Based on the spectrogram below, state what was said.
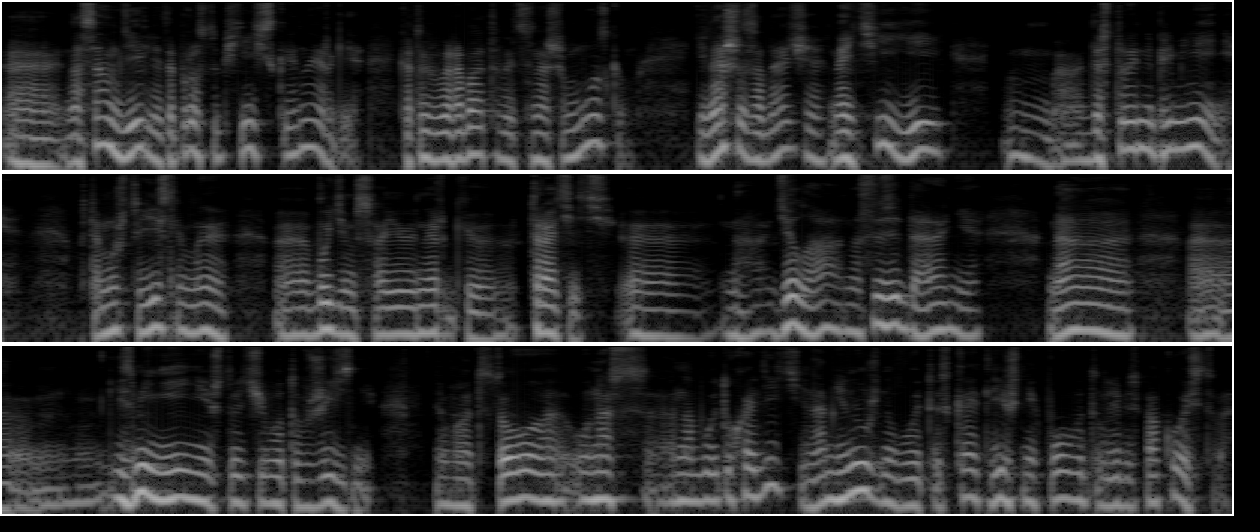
э, на самом деле это просто психическая энергия, которая вырабатывается нашим мозгом, и наша задача найти ей достойное применение. Потому что если мы э, будем свою энергию тратить на дела, на созидание, на э, изменение что чего-то в жизни, вот, то у нас она будет уходить, и нам не нужно будет искать лишних поводов для беспокойства.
